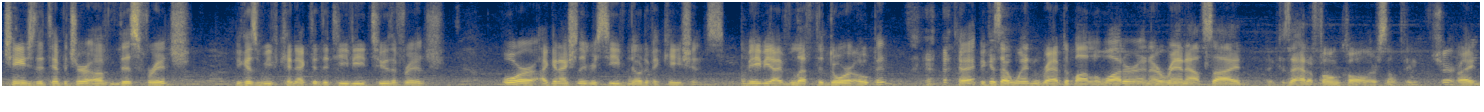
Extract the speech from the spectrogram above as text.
change the temperature of this fridge because we've connected the TV to the fridge or I can actually receive notifications. Maybe I've left the door open, okay, because I went and grabbed a bottle of water and I ran outside because I had a phone call or something. Sure. Right?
